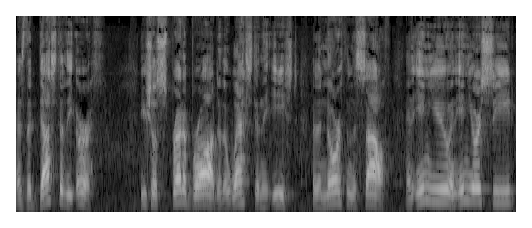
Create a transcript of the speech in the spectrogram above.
as the dust of the earth. You shall spread abroad to the west and the east, to the north and the south, and in you and in your seed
